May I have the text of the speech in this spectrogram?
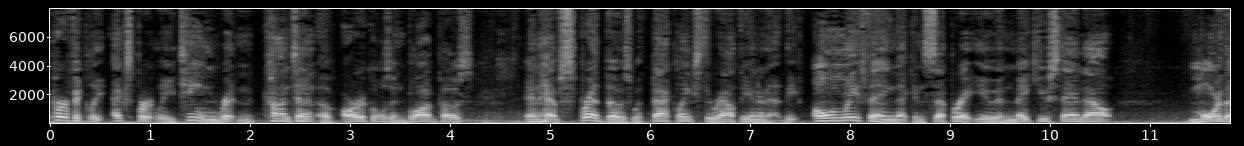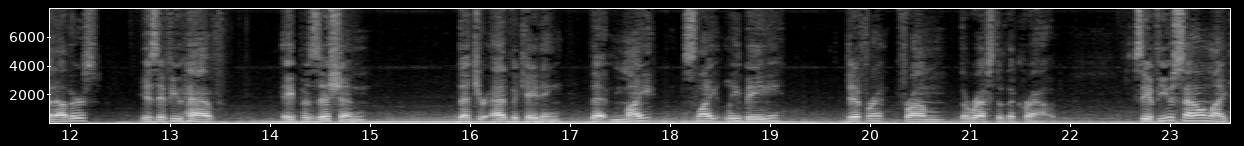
perfectly expertly team written content of articles and blog posts, and have spread those with backlinks throughout the internet. The only thing that can separate you and make you stand out more than others is if you have a position that you're advocating that might slightly be different from the rest of the crowd. See, if you sound like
